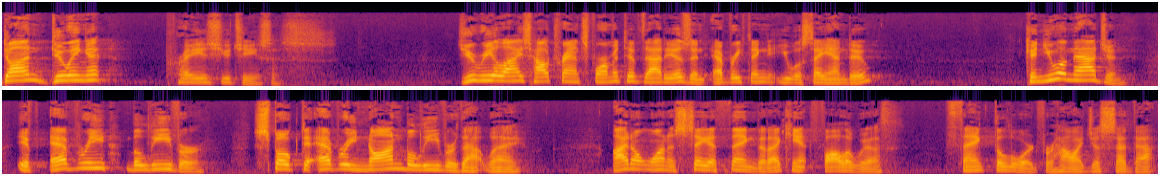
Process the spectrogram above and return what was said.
done doing it, Praise you, Jesus. Do you realize how transformative that is in everything that you will say and do? Can you imagine if every believer spoke to every non believer that way? I don't want to say a thing that I can't follow with. Thank the Lord for how I just said that.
